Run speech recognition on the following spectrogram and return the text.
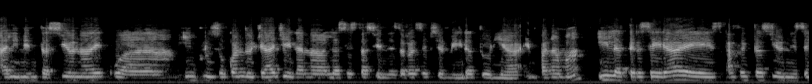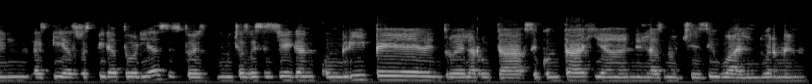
alimentación adecuada, incluso cuando ya llegan a las estaciones de recepción migratoria en Panamá. Y la tercera es afectaciones en las vías respiratorias. Esto es, muchas veces llegan con gripe, dentro de la ruta se contagian, en las noches igual duermen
